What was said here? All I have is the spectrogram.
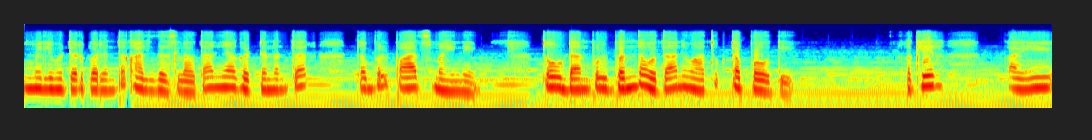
मिलीमीटरपर्यंत खाली धसला होता आणि या घटनेनंतर तब्बल पाच महिने तो उड्डाणपूल बंद होता आणि वाहतूक ठप्प होती. अखेर काही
